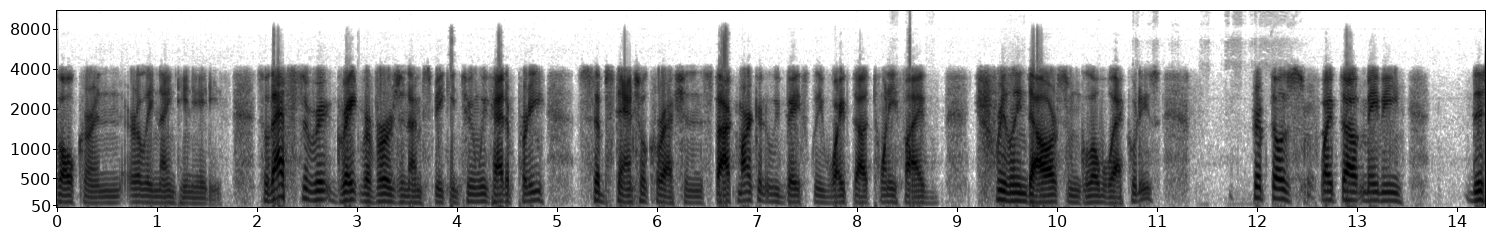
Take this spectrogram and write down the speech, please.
Volcker in early 1980s. So that's the re great reversion I'm speaking to, and we've had a pretty substantial correction in the stock market. We basically wiped out 25 trillion dollars from global equities. Cryptos wiped out maybe this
